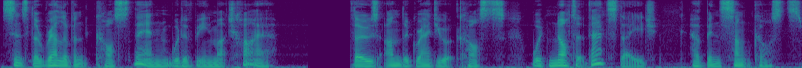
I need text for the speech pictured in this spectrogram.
since the relevant costs then would have been much higher. Those undergraduate costs would not at that stage have been sunk costs.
